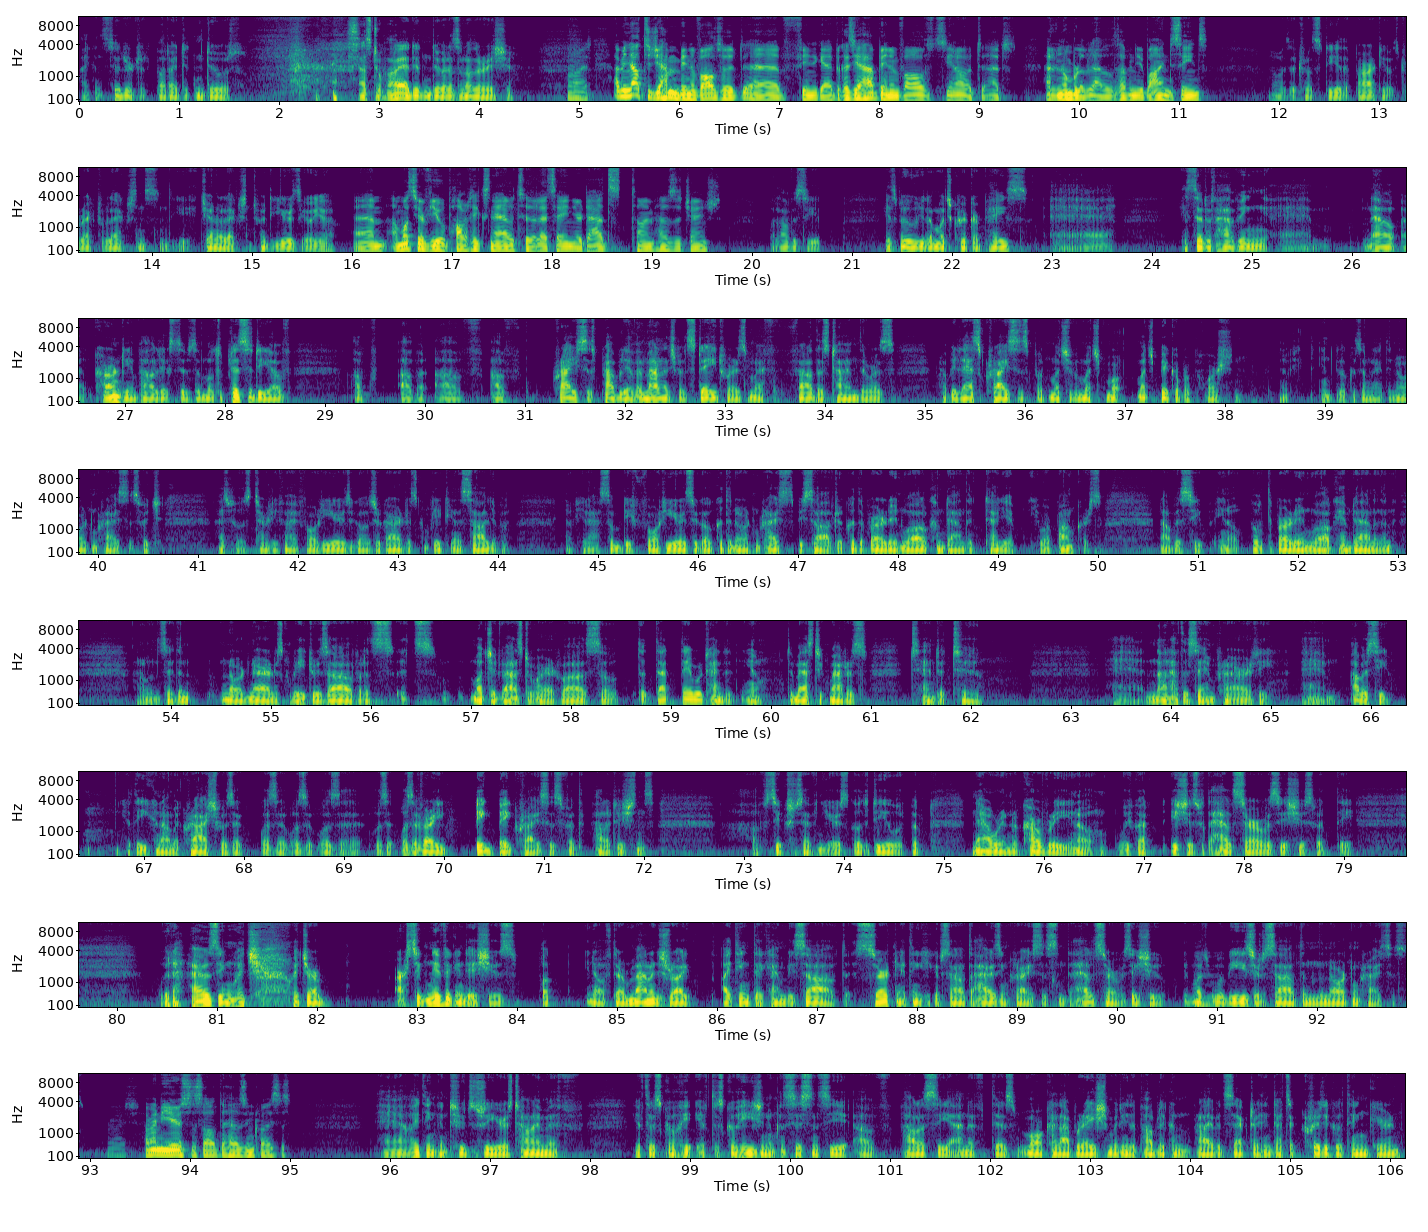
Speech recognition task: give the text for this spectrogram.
I considered it, but I didn't do it. As to why I didn't do it is another issue. Right. I mean, not that you haven't been involved with uh, Fine Gael, because you have been involved, you know, at, at, at a number of levels, haven't you, behind the scenes? I was a trustee of the party. I was director of elections in the general election 20 years ago, yeah. Um, and what's your view of politics now to, let's say, in your dad's time? How's it changed? Well, obviously, it, it's moving at a much quicker pace. Uh, instead of having um, now, uh, currently in politics, there's a multiplicity of, of, of, of, of crisis, probably of a management state, whereas in my father's time, there was probably less crisis, but much of a much more, much bigger proportion. You know, if you look at something like the Northern crisis, which I suppose 35, 40 years ago was regarded as completely insoluble. You know, if you'd asked somebody 40 years ago, could the Northern crisis be solved or could the Berlin Wall come down, they'd tell you you were bonkers. And obviously, you know, both the Berlin Wall came down and then, I wouldn't say the Northern Ireland is completely resolved, but it's it's much advanced to where it was. So that, that they were tended, you know, domestic matters tended to uh, not have the same priority. Um, obviously, the economic crash was a was a was a was a was a, was a very big big crisis for the politicians of six or seven years ago to deal with. But now we're in recovery. You know, we've got issues with the health service, issues with the with housing, which which are are significant issues, but you know if they're managed right, I think they can be solved. Certainly, I think you could solve the housing crisis and the health service issue. It would be easier to solve than the northern crisis. Right. How many years to solve the housing crisis? Uh, I think in two to three years' time, if if there's co- if there's cohesion and consistency of policy, and if there's more collaboration between the public and private sector, I think that's a critical thing, Kieran.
